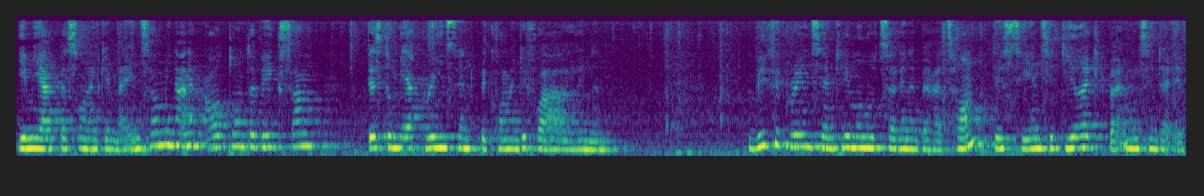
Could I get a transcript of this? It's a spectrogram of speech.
Je mehr Personen gemeinsam in einem Auto unterwegs sind, desto mehr Green Cent bekommen die Fahrerinnen. Wie viel Green Cent Limo-Nutzerinnen bereits haben, das sehen Sie direkt bei uns in der App.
